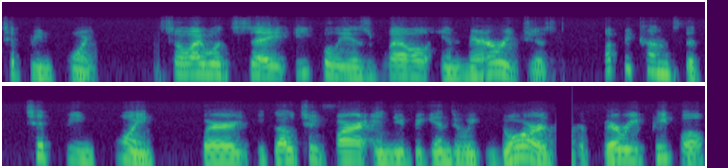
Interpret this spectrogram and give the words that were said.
tipping point. So I would say, equally as well in marriages, what becomes the tipping point where you go too far and you begin to ignore the very people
